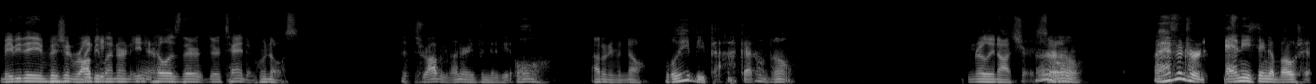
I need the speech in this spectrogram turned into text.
Maybe they envision Robbie it- Lehner and Adin yeah. Hill as their their tandem. Who knows? Is Robin Lehner even going to be, oh, I don't even know. will he be back? I don't know. I'm really not sure. I so don't know. I haven't heard anything about him.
